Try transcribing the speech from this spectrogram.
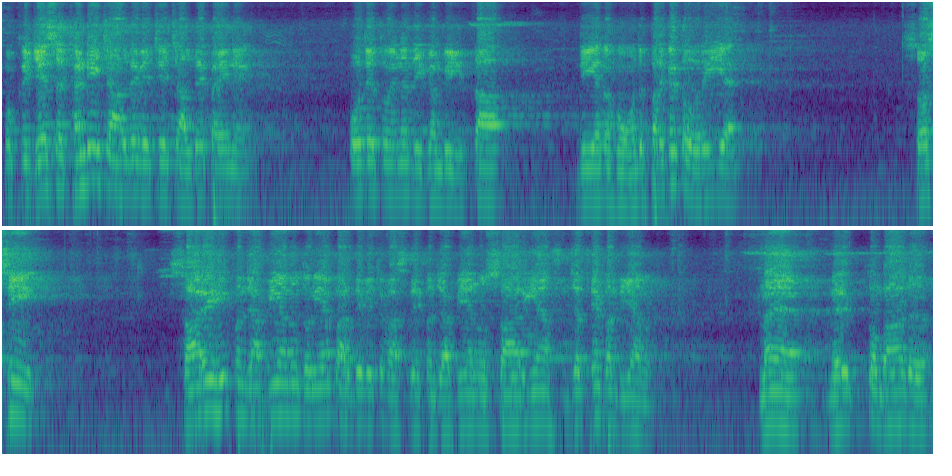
ਕਿਉਂਕਿ ਜਿਸ ਠੰਡੀ ਚਾਲ ਦੇ ਵਿੱਚ ਇਹ ਚੱਲਦੇ ਪਏ ਨੇ, ਉਹਦੇ ਤੋਂ ਇਹਨਾਂ ਦੀ ਗੰਭੀਰਤਾ ਦੀ ਅਨਹੋਂਦ ਪ੍ਰਗਟ ਹੋ ਰਹੀ ਹੈ। ਸੋ ਅਸੀਂ ਸਾਰੇ ਹੀ ਪੰਜਾਬੀਆਂ ਨੂੰ, ਦੁਨੀਆ ਭਰ ਦੇ ਵਿੱਚ ਵੱਸਦੇ ਪੰਜਾਬੀਆਂ ਨੂੰ, ਸਾਰੀਆਂ ਜਥੇਬੰਦੀਆਂ ਨੂੰ। ਮੈਂ, ਮੇਰੇ ਤੋਂ ਬਾਅਦ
